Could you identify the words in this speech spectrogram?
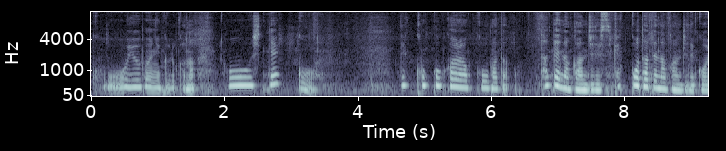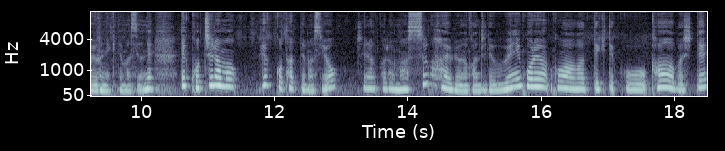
こういう風にくるかな。こうしてこう。でここからこうまた縦な感じです。結構縦な感じでこういう風に来てますよね。でこちらも結構立ってますよ。こちらからまっすぐ入るような感じで上にこれこう上がってきてこうカーブして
